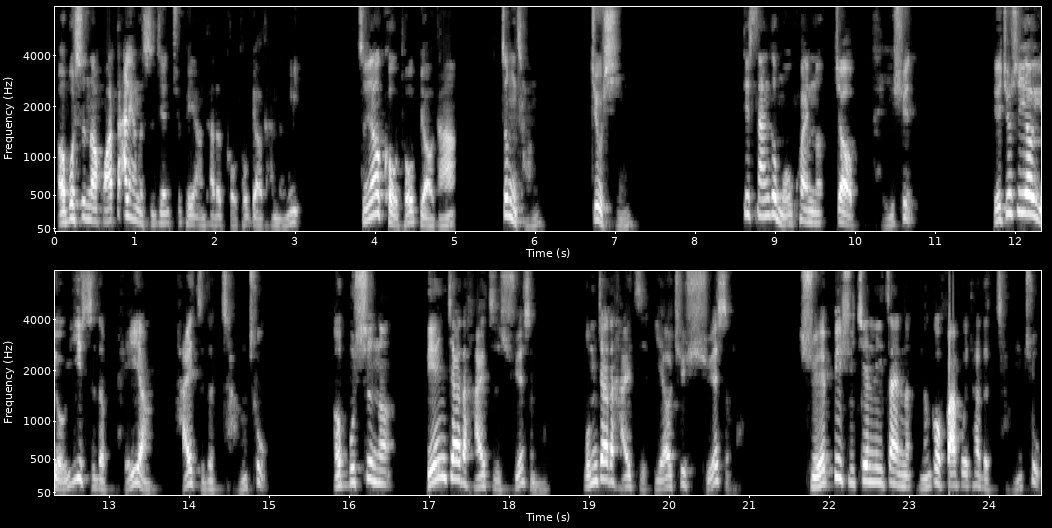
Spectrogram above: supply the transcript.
而不是呢花大量的时间去培养他的口头表达能力。只要口头表达正常就行。第三个模块呢叫培训，也就是要有意识的培养孩子的长处，而不是呢别人家的孩子学什么，我们家的孩子也要去学什么。学必须建立在呢能够发挥他的长处、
